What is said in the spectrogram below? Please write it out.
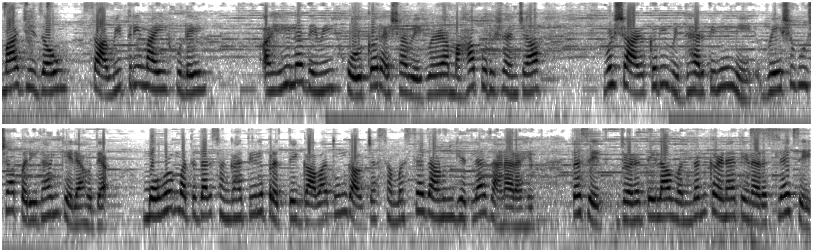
मा जिजाऊ सावित्रीमाई फुले अहिल्यादेवी होळकर अशा वेगवेगळ्या महापुरुषांच्या व शाळकरी विद्यार्थिनींनी वेशभूषा परिधान केल्या होत्या. मोहोळ मतदारसंघातील प्रत्येक गावातून गावच्या समस्या जाणून घेतल्या जाणार आहेत. तसेच जनतेला वंदन करण्यात येणार असल्याचे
